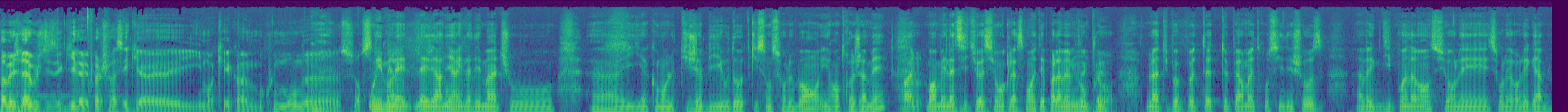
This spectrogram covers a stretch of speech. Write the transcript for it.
Non, mais là où je disais qu'il n'avait pas le choix, c'est qu'il euh, manquait quand même beaucoup de monde euh, sur cette Oui, mais l'année dernière, il a des matchs où euh, il y a comment le petit Jabi ou d'autres qui sont sur le banc, ils rentrent jamais. Bon, mais la situation au classement n'était pas la même non plus. Là, tu peux peut-être te permettre aussi des choses avec 10 points d'avance sur les, sur les relégables.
